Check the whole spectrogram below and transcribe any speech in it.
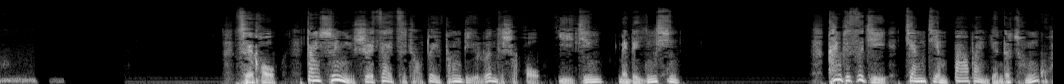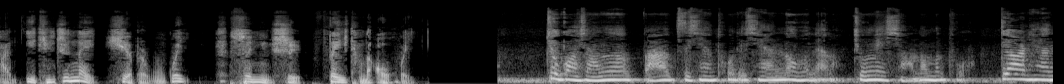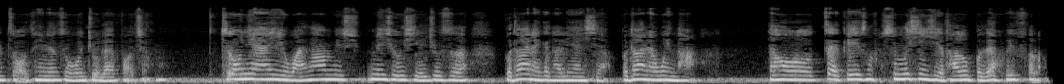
随后，当孙女士再次找对方理论的时候，已经没了音信。看着自己将近八万元的存款一天之内血本无归，孙女士非常的懊悔。就光想着把之前偷的钱弄回来了，就没想那么多。第二天早晨的时候就来报警了，中间一晚上没没休息，就是不断的跟他联系，不断的问他，然后再给什什么信息他都不再回复了。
